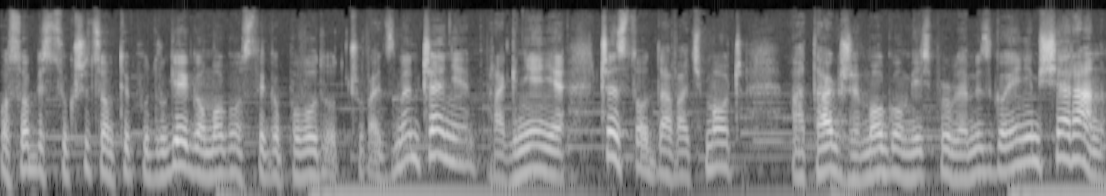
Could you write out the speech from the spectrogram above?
Osoby z cukrzycą typu drugiego mogą z tego powodu odczuwać zmęczenie, pragnienie, często oddawać mocz, a także mogą mieć problemy z z gojeniem się ran.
